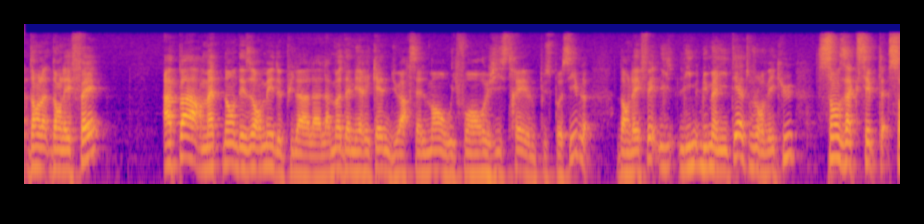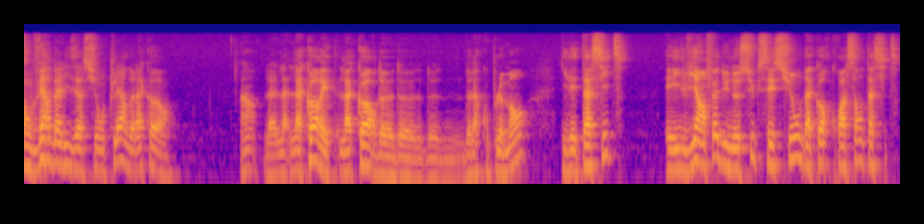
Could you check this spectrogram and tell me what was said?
dans, les faits, à part maintenant, désormais, depuis la, mode américaine du harcèlement où il faut enregistrer le plus possible, dans les faits, l'humanité a toujours vécu sans, sans verbalisation claire de l'accord. Hein l'accord de, de, de l'accouplement, il est tacite, et il vient en fait d'une succession d'accords croissants tacites.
